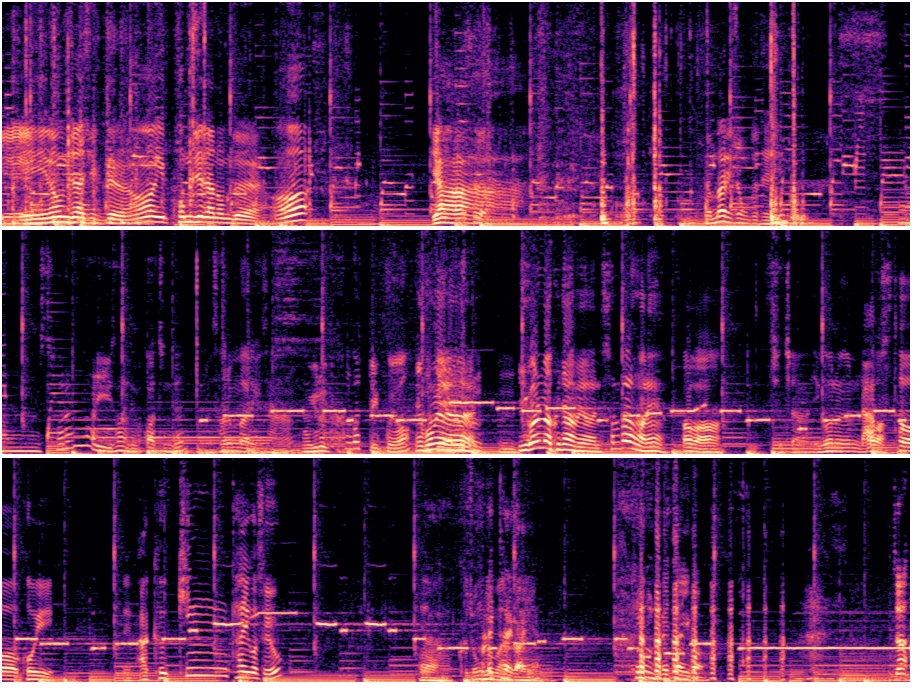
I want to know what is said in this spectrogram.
이놈 자식들 어 이 범죄자 놈들 어? 야. 몇 마리 정도 되지? 한 서른 마리 이상 될 것 같은데? 서른 마리 이상 뭐 이렇게 큰 것도 있고요. 여기 예, 보면은 음, 이걸만 그냥 하면 손바닥만 해. 봐봐. 진짜 이거는 랍스터 거의 네, 아그 킹 타이거 새우? 야, 그 정도 블랙 타이거 아니야? 킹 블랙 타이거. 자,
